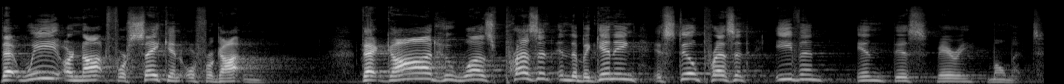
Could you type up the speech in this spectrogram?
that we are not forsaken or forgotten, that God, who was present in the beginning, is still present even in this very moment.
